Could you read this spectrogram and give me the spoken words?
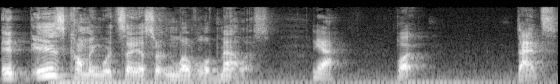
it is coming with say a certain level of malice. Yeah. But that's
